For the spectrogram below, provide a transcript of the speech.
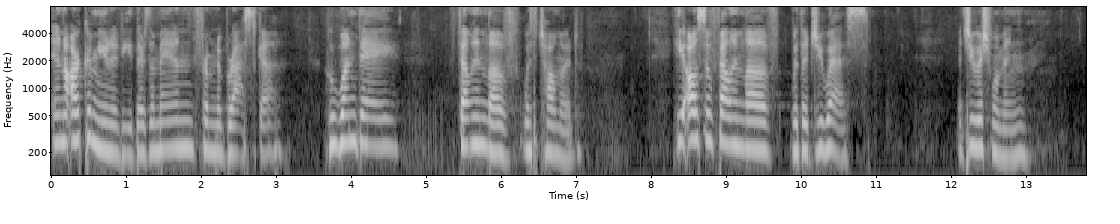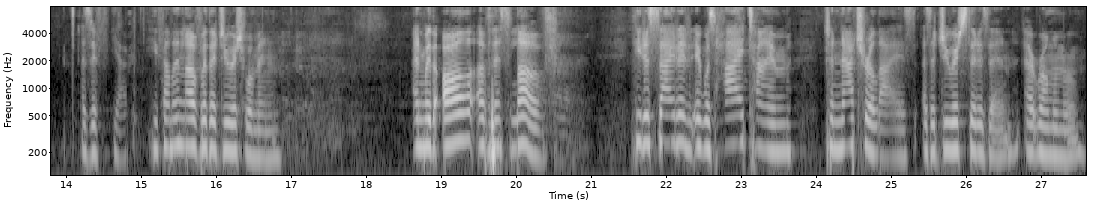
in our community, there's a man from Nebraska who one day fell in love with Talmud. He also fell in love with a Jewess, a Jewish woman. As if, yeah, he fell in love with a Jewish woman. And with all of this love, he decided it was high time to naturalize as a Jewish citizen at Romemu.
